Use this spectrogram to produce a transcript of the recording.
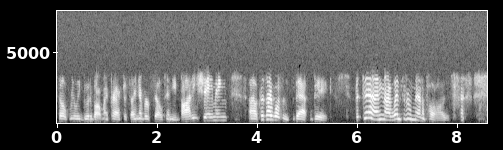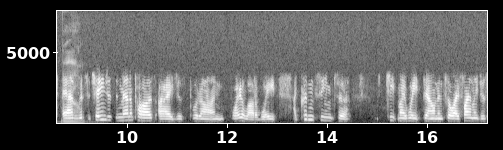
felt really good about my practice. I never felt any body shaming because I wasn't that big. But then I went through menopause, and with the changes in menopause, I just put on quite a lot of weight. I couldn't seem to keep my weight down, and so I finally just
